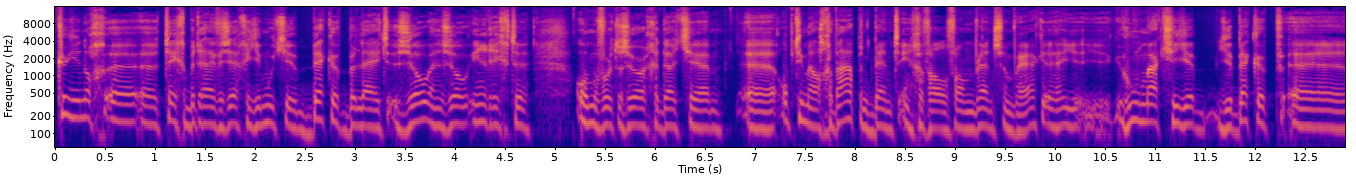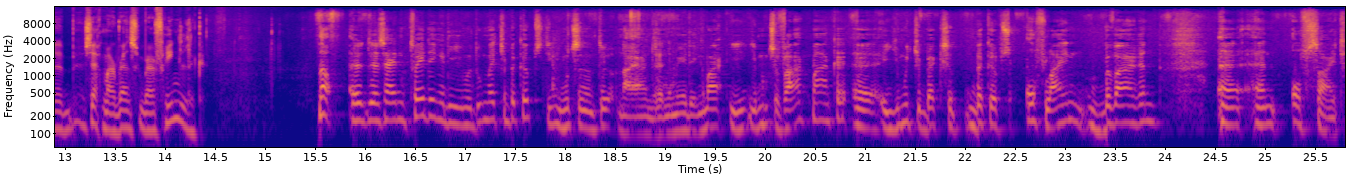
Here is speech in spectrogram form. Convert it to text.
kun je nog uh, uh, tegen bedrijven zeggen: je moet je backup beleid zo en zo inrichten om ervoor te zorgen dat je uh, optimaal gewapend bent in geval van ransomware? Hoe maak je je, je backup, zeg maar, ransomware vriendelijk? Nou, er zijn twee dingen die je moet doen met je backups. Die moet ze natuurlijk, nou ja, er zijn er meer dingen, maar je, je moet ze vaak maken. Uh, je moet je backups offline bewaren uh, en offsite.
